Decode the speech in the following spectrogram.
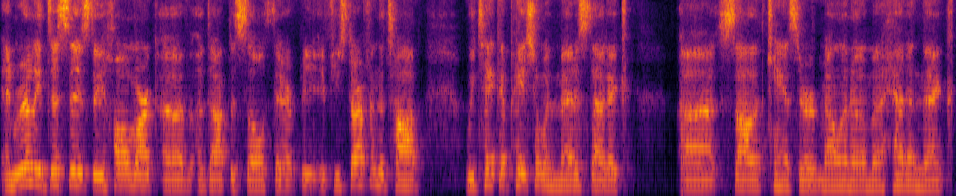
And really, this is the hallmark of adoptive cell therapy. If you start from the top, we take a patient with metastatic uh, solid cancer, melanoma, head and neck,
